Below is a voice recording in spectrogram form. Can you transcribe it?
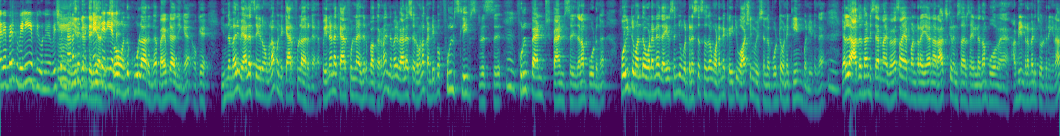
நிறைய பேருக்கு வெளியே இப்படி ஒண்ணு விஷயம் இருக்குன்னு தெரியாது. ஸோ வந்து கூலா இருங்க. பயப்படாதீங்க. ஓகே இந்த மாதிரி வேலை செய்கிறவங்களாம் கொஞ்சம் கேர்ஃபுல்லா இருங்க இப்போ என்னென்ன கேர்ஃபுல்லாக எதிர்பார்க்குறேன்னா இந்த மாதிரி வேலை செய்கிறவங்களாம் கண்டிப்பாக full sleeves dress full pant pants இதெல்லாம் போடுங்க. போயிட்டு வந்த உடனே தயவு செஞ்சு உங்கள் ட்ரெஸ்ஸஸ் தான் உடனே கைட்டு வாஷிங் மிஷினில் போட்டு உடனே க்ளீன் பண்ணிடுங்க. எல்லாம் அதை தாண்டி சார் நான் விவசாயம் பண்ணுறையா நான் ராஜ்கிரண் சார் சைடில் தான் போவேன். அப்படின்ற மாதிரி சொல்கிறீங்கன்னா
